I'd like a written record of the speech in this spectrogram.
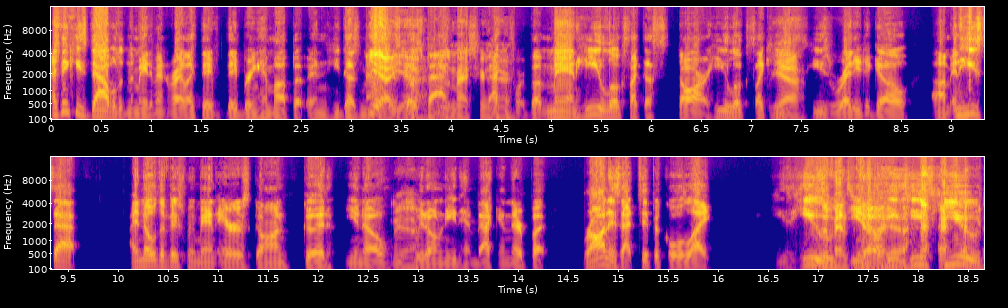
I think he's dabbled in the main event, right? Like they they bring him up and he does matches, yeah, yeah. goes back, match back and forth. But man, he looks like a star. He looks like he's, yeah. he's ready to go. Um, and he's that. I know the Vince McMahon era is gone. Good, you know, yeah. we don't need him back in there. But Bron is that typical like he's huge. He's you know, he, he's huge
